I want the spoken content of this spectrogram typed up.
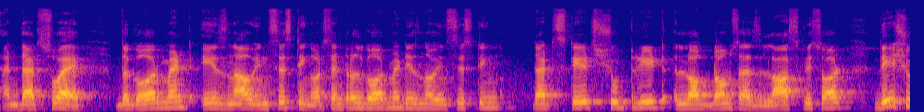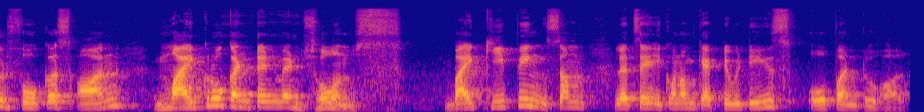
And that's why the government is now insisting or central government is now insisting that states should treat lockdowns as last resort. They should focus on micro containment zones by keeping some let us say economic activities open to all.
